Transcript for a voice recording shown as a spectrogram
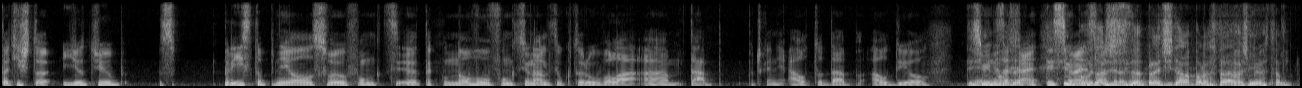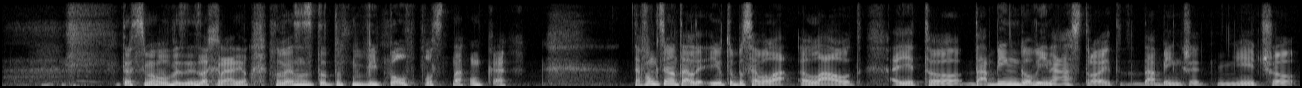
Totižto YouTube prístupnil svoju funkciu, eh, takú novú funkcionalitu, ktorú volá um, Tab, počkaj, nie Autodub, audio. Ty si, mi, povedal, ty si mi povedal, že si to prečítal a porozprávaš mi o tom. Teraz si ma vôbec nezachránil, lebo ja som si to tu vypol v poznámkach. Tá funkcionalita YouTube sa volá Loud. A je to dubbingový nástroj, teda dubbing, že niečo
